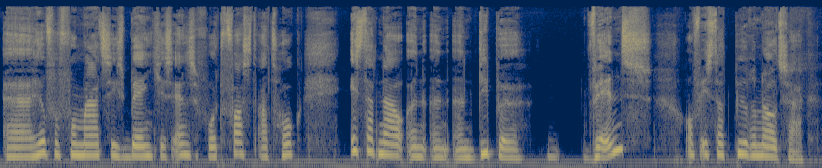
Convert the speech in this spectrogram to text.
eh, heel veel formaties, bandjes enzovoort, vast ad hoc. Is dat nou een, een, een diepe wens of is dat pure noodzaak?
